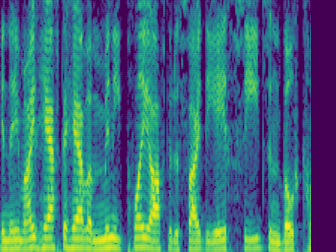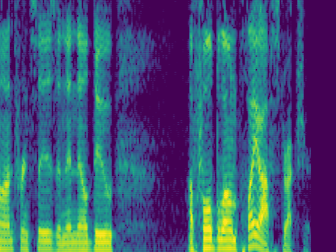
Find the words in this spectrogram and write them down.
and they might have to have a mini playoff to decide the eighth seeds in both conferences, and then they'll do a full blown playoff structure.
